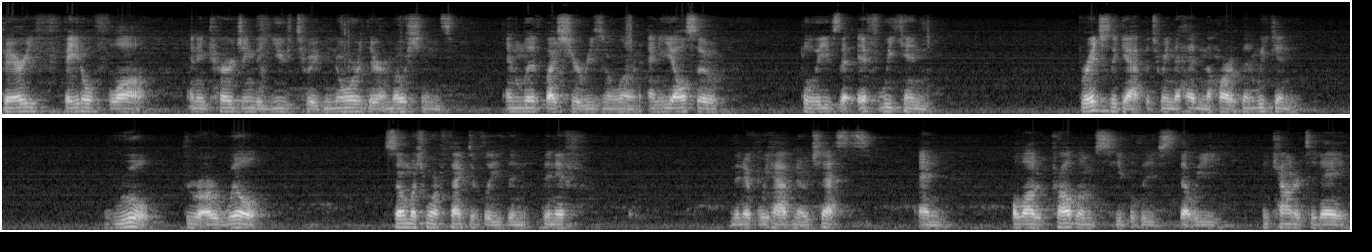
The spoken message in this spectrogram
very fatal flaw in encouraging the youth to ignore their emotions and live by sheer reason alone. And he also believes that if we can bridge the gap between the head and the heart, then we can rule through our will so much more effectively than, than if than if we have no chests. And a lot of problems he believes that we encounter today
